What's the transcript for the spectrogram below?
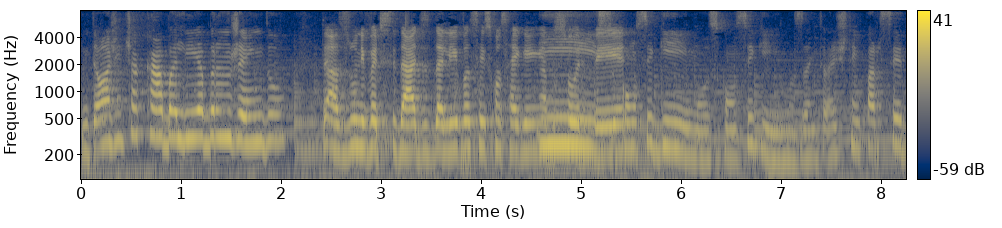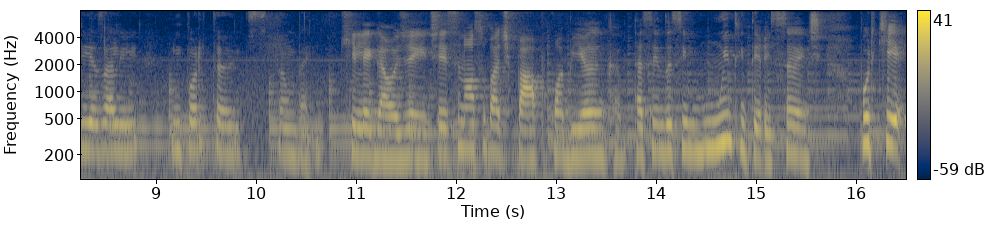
Então a gente acaba ali abrangendo as universidades dali vocês conseguem absorver. Isso, conseguimos, conseguimos. Então a gente tem parcerias ali importantes também. Que legal, gente. Esse nosso bate-papo com a Bianca está sendo assim muito interessante porque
